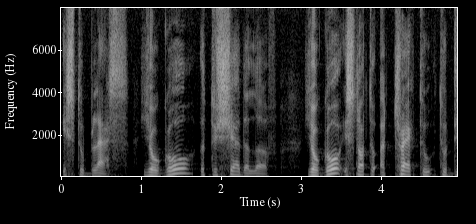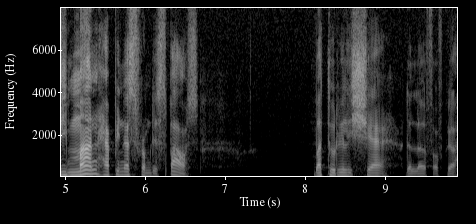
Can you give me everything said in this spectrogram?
is to bless, your goal is to share the love. Your goal is not to attract, to, to demand happiness from the spouse, but to really share the love of God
